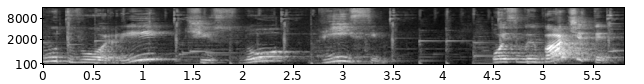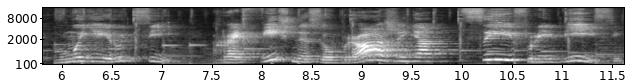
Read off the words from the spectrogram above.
Утвори число 8. Ось ви бачите в моїй руці графічне зображення цифри 8.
